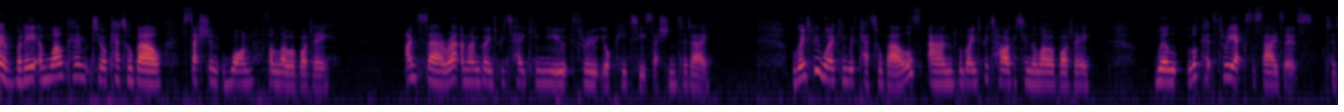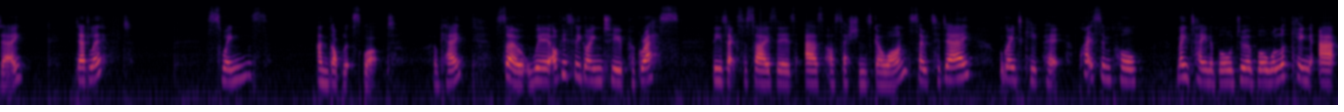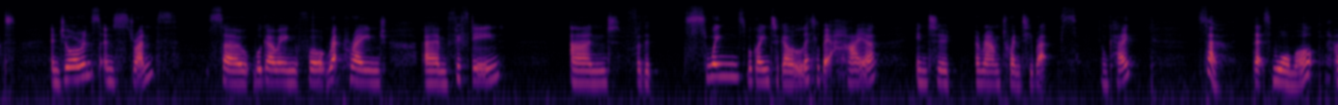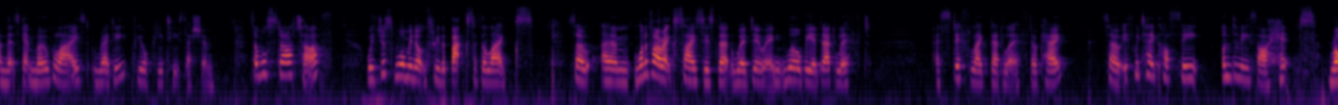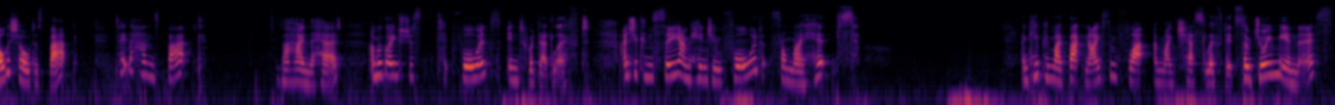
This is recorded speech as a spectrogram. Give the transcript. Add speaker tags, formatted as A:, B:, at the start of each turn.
A: Hi everybody and welcome to your kettlebell session one for lower body. I'm Sarah and I'm going to be taking you through your PT session today. We're going to be working with kettlebells and we're going to be targeting the lower body. We'll look at three exercises today, deadlift, swings and goblet squat. Okay, so we're obviously going to progress these exercises as our sessions go on. So today we're going to keep it quite simple, maintainable, doable. We're looking at endurance and strength. So we're going for rep range um, 15 and for the swings we're going to go a little bit higher into around 20 reps. Okay, so let's warm up and let's get mobilized ready for your PT session. So we'll start off with just warming up through the backs of the legs. So um, one of our exercises that we're doing will be a deadlift, a stiff leg deadlift, okay? So if we take our feet underneath our hips, roll the shoulders back, take the hands back behind the head, and we're going to just tip forwards into a deadlift. As you can see, I'm hinging forward from my hips and keeping my back nice and flat and my chest lifted. So join me in this.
